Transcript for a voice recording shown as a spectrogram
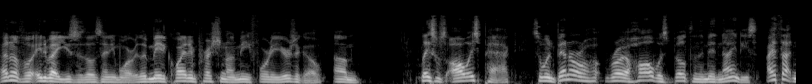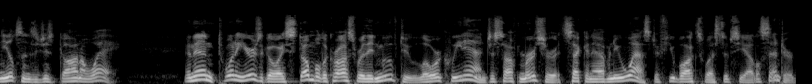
I don't know if anybody uses those anymore. They made quite an impression on me 40 years ago. Um, place was always packed. So when Benaroya Hall was built in the mid 90s, I thought Nielsen's had just gone away. And then 20 years ago, I stumbled across where they'd moved to, Lower Queen Anne, just off Mercer at 2nd Avenue West, a few blocks west of Seattle Center.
